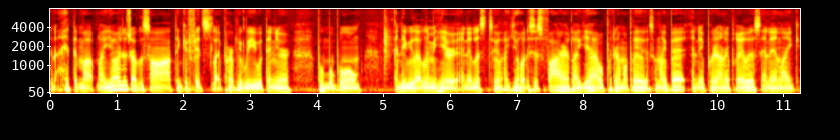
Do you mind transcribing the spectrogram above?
and I hit them up like, yo, I just dropped the song. I think it fits like perfectly within your boom boom boom, and they be like, let me hear it, and they listen to it like, yo, this is fire. Like, yeah, I will put it on my playlist. I'm like, bet, and they put it on their playlist, and then like,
